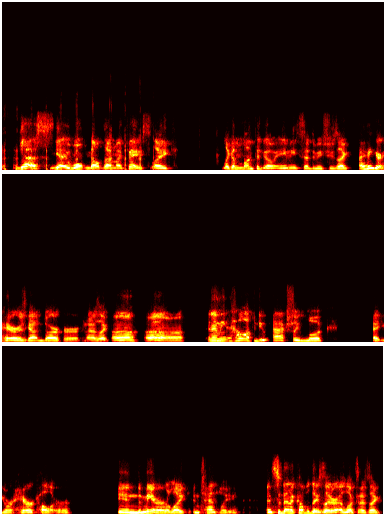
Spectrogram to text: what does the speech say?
yes, yeah, it won't melt on my face. Like like a month ago, Amy said to me, she's like, I think your hair has gotten darker. And I was like, uh, uh. And I mean, how often do you actually look at your hair color in the mirror, like intently. And so then a couple days later, I looked, I was like,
